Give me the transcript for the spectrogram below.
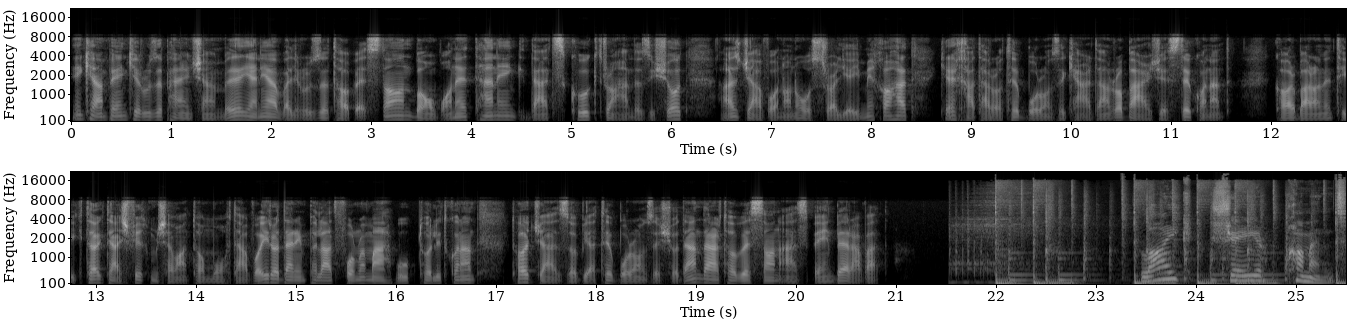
این کمپین که روز پنجشنبه یعنی اولین روز تابستان با عنوان Tanning That's Cooked راه اندازی شد از جوانان استرالیایی می‌خواهد که خطرات برونزه کردن را برجسته کنند کاربران تیک تاک تشویق می شوند تا محتوایی را در این پلتفرم محبوب تولید کنند تا جذابیت برونزه شدن در تابستان از بین برود. like، share، comment.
